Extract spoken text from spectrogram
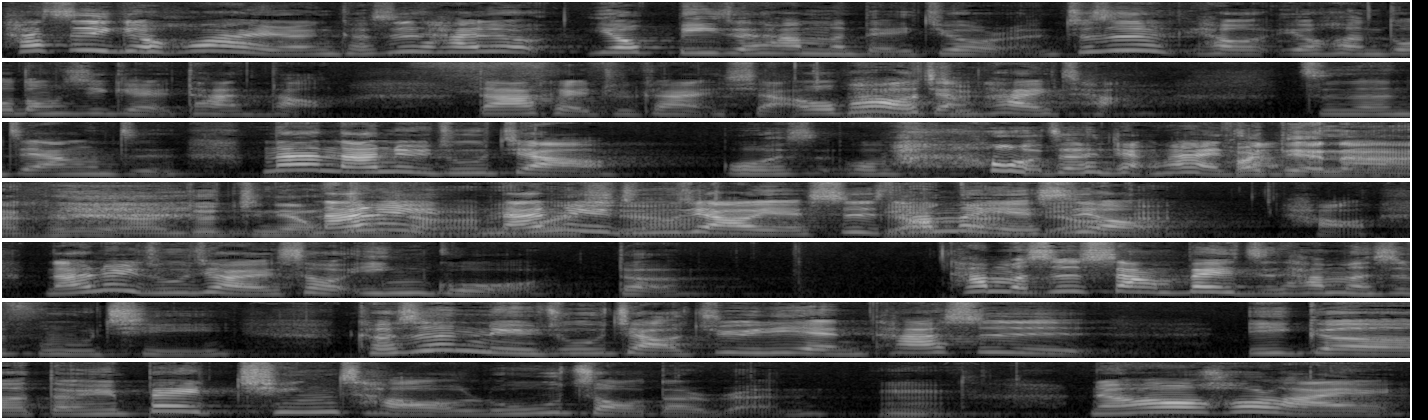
他是一个坏人，可是他就又逼着他们得救人，就是有有很多东西可以探讨，大家可以去看一下。我怕我讲太长，只能这样子。那男女主角。我我怕 我真的讲太长，快点呐，快点呐，就尽量男女男女主角也是，他们也是有好男女主角也是有因果的，他们是上辈子他们是夫妻，可是女主角巨恋她是一个等于被清朝掳走的人，嗯，然后后来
